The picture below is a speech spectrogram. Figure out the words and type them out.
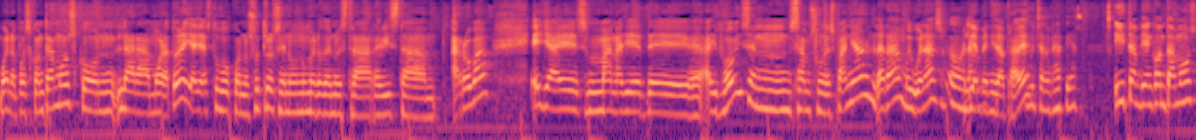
Bueno, pues contamos con Lara Moratón, ella ya estuvo con nosotros en un número de nuestra revista arroba. Ella es manager de iVoice en Samsung España. Lara, muy buenas. Hola. Bienvenida otra vez. Muchas gracias. Y también contamos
